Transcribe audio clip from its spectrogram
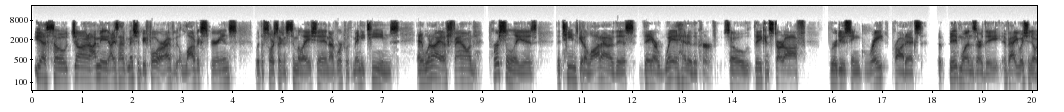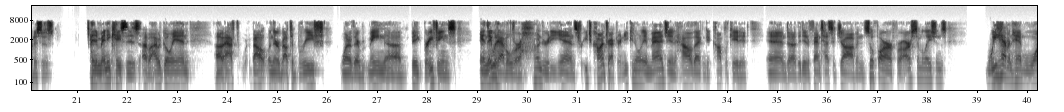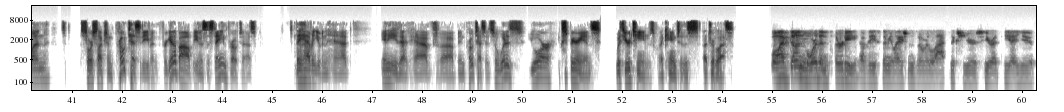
Yes. So, John, I mean, as I've mentioned before, I have a lot of experience with the source selection simulation. I've worked with many teams. And what I have found personally is the teams get a lot out of this. They are way ahead of the curve. So they can start off producing great products. The big ones are the evaluation notices. And in many cases, uh, I would go in uh, after about when they're about to brief one of their main uh, big briefings and they would have over a hundred ENs for each contractor, and you can only imagine how that can get complicated. And uh, they did a fantastic job. And so far for our simulations, we haven't had one source selection protested. Even forget about being a sustained protest; they haven't even had any that have uh, been protested. So, what is your experience with your teams when it came to this uh, Triple S? Well, I've done more than 30 of these simulations over the last six years here at DAU.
